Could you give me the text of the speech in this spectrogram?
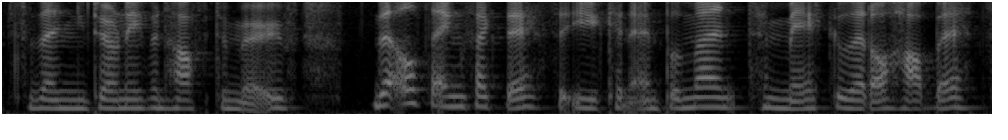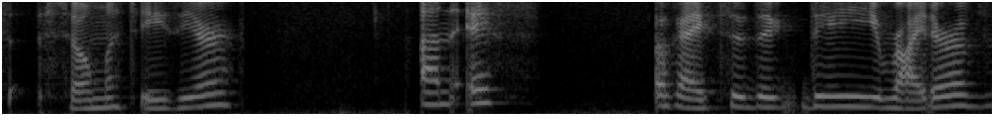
so then you don't even have to move. Little things like this that you can implement to make little habits so much easier. And if okay, so the the writer of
